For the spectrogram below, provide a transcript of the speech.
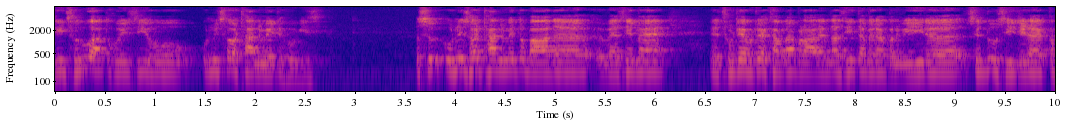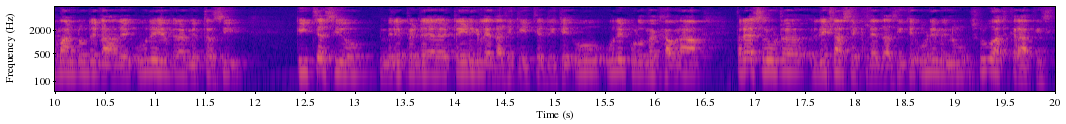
ਦੀ ਸ਼ੁਰੂਆਤ ਹੋਈ ਸੀ, ਉਹ 1998 ਚ ਹੋ ਗਈ ਸੀ। ਉਸ 1998 ਤੋਂ ਬਾਅਦ ਵੈਸੇ ਮੈਂ ਛੋਟੀਆਂ ਛੋਟੀਆਂ ਖਬਰਾਂ ਬਣਾ ਲੈਂਦਾ ਸੀ ਤਾਂ ਮੇਰਾ ਬਲਵੀਰ ਸਿੱਧੂ ਸੀ, ਜਿਹੜਾ ਕਮਾਂਡੋ ਦੇ ਨਾਂ ਦੇ, ਉਹਦੇ ਮੇਰਾ ਮਿੱਤਰ ਸੀ, ਟੀਚਰ ਸੀ ਉਹ। ਮੇਰੇ ਪਿੰਡ ਟ੍ਰੇਨਿੰਗ ਲੈਂਦਾ ਸੀ ਟੀਚਰ ਦੀ ਤੇ ਉਹ, ਉਹਦੇ ਕੋਲੋਂ ਮੈਂ ਖਬਰਾਂ, ਪ੍ਰੈਸ ਰੂਟ, ਲਿਖਣਾ ਸਿੱਖ ਲੈਂਦਾ ਸੀ ਤੇ ਉਹਨੇ ਮੈਨੂੰ ਸ਼ੁਰੂਆਤ ਕਰਾਤੀ ਸੀ।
